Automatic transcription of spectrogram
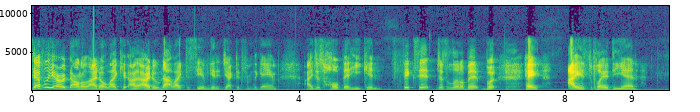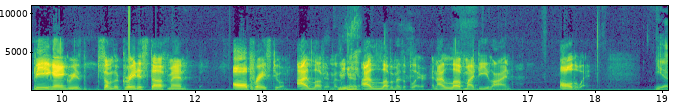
definitely Aaron Donald. I don't like. I, I do not like to see him get ejected from the game. I just hope that he can fix it just a little bit. But hey, I used to play a DN. Being angry is some of the greatest stuff, man. All praise to him. I love him as a yeah. I love him as a player, and I love my D line all the way. Yeah.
